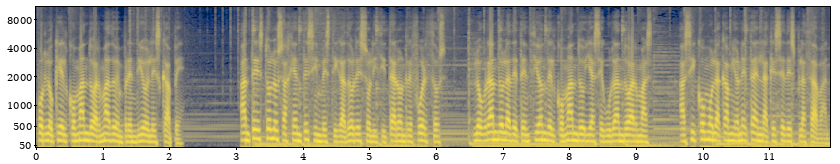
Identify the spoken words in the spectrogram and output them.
por lo que el comando armado emprendió el escape. Ante esto los agentes investigadores solicitaron refuerzos, logrando la detención del comando y asegurando armas, así como la camioneta en la que se desplazaban.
